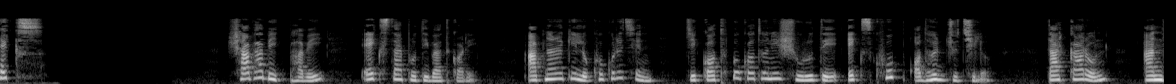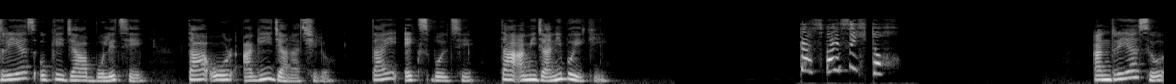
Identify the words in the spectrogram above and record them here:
Hex. স্বাভাবিকভাবেই এক্স তার প্রতিবাদ করে। আপনারা কি লক্ষ্য করেছেন যে কথোপকথনের শুরুতে এক্স খুব অধৈর্য ছিল। তার কারণ আন্দ্রেয়াস ওকে যা বলেছে তা ওর আগেই জানা ছিল। তাই এক্স বলছে তা আমি জানি বই কি? Das weiß আন্দ্রেয়াসও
